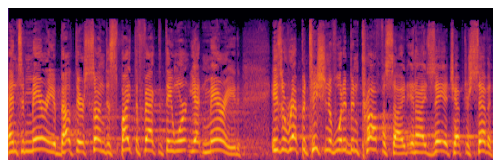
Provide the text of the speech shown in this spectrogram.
and to Mary about their son, despite the fact that they weren't yet married, is a repetition of what had been prophesied in Isaiah chapter 7.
